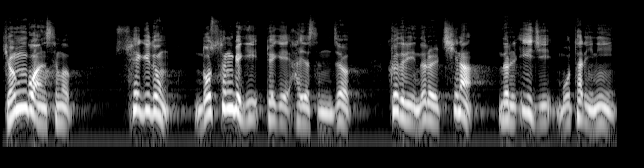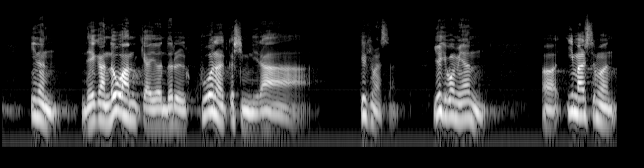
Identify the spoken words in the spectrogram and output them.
견고한 성읍 쇠기둥 노성벽이 되게 하였은즉 그들이 너를 치나 너를 이기지 못하리니 이는 내가 너와 함께하여 너를 구원할 것임니라 그렇게 말씀합니다. 여기 보면 어, 이 말씀은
